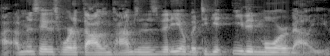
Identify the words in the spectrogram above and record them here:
I'm going to say this word a thousand times in this video, but to get even more value.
